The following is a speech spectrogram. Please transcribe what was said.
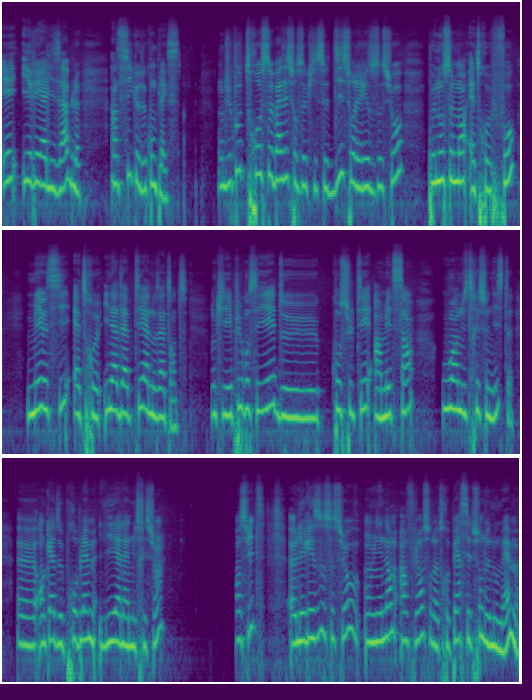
et irréalisable, ainsi que de complexes. Donc du coup, trop se baser sur ce qui se dit sur les réseaux sociaux peut non seulement être faux, mais aussi être inadapté à nos attentes. Donc il est plus conseillé de consulter un médecin ou un nutritionniste euh, en cas de problème lié à la nutrition. Ensuite, euh, les réseaux sociaux ont une énorme influence sur notre perception de nous-mêmes.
